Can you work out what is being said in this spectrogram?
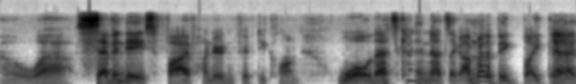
Oh wow, seven days, five hundred and fifty kilometers. Whoa, that's kind of nuts. Like I'm not a big bike guy. Yeah.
